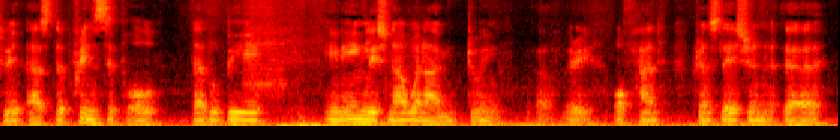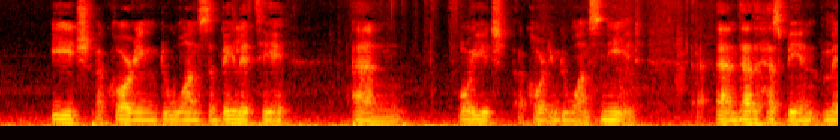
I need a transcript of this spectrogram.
to it as the principle that will be in English now when I'm doing a very offhand translation, uh, each according to one's ability and for each according to one's need. And that has been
